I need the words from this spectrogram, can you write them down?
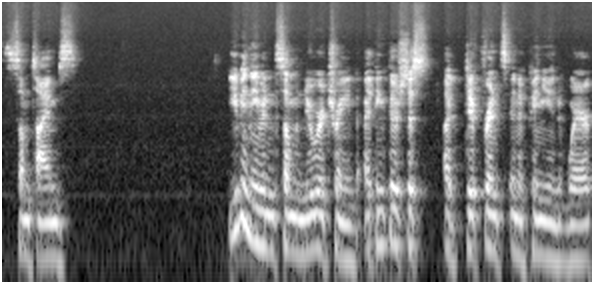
sometimes even even some newer trained, I think there's just a difference in opinion where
